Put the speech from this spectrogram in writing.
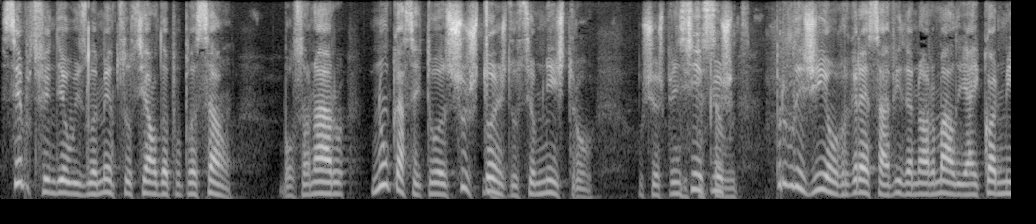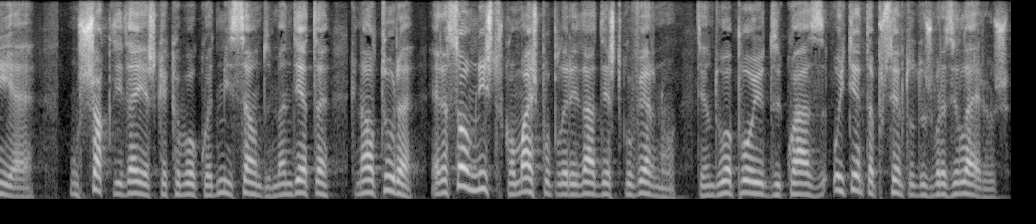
sempre defendeu o isolamento social da população. Bolsonaro nunca aceitou as sugestões do seu ministro. Os seus princípios privilegiam o regresso à vida normal e à economia. Um choque de ideias que acabou com a demissão de Mandetta, que na altura era só o ministro com mais popularidade deste governo, tendo o apoio de quase 80% dos brasileiros.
